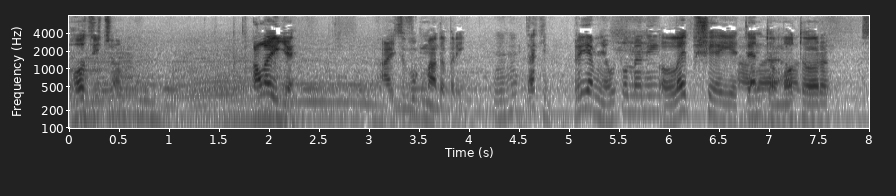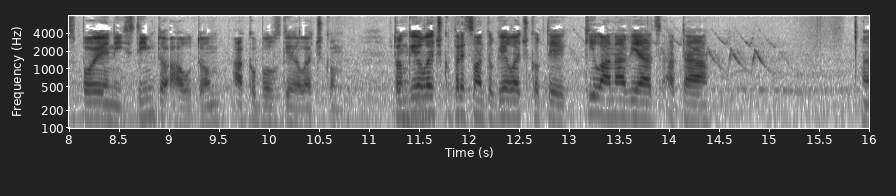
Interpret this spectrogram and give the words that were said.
hocičom. Ale ide. Aj zvuk má dobrý. Mhm. Taký príjemne utlmený. Lepšie je Ale- tento ale motor spojený s týmto autom, ako bol s GLčkom. V tom GLčku, predsa len to GLčko, tie kila naviac a tá, e,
